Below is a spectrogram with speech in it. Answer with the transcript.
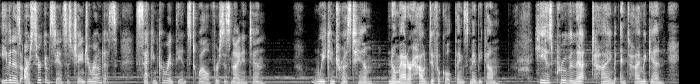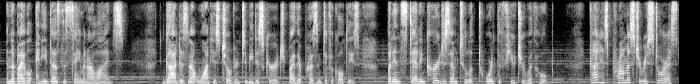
even as our circumstances change around us. 2 Corinthians 12, verses 9 and 10. We can trust Him no matter how difficult things may become. He has proven that time and time again in the Bible, and He does the same in our lives. God does not want His children to be discouraged by their present difficulties, but instead encourages them to look toward the future with hope. God has promised to restore us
